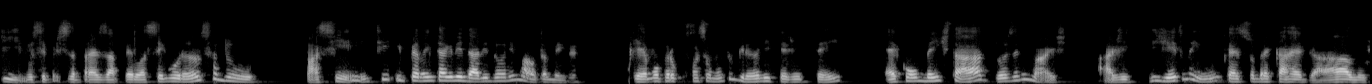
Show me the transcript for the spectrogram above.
que você precisa prezar pela segurança do paciente e pela integridade do animal também, né? Porque é uma preocupação muito grande que a gente tem é com o bem-estar dos animais. A gente de jeito nenhum quer sobrecarregá-los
